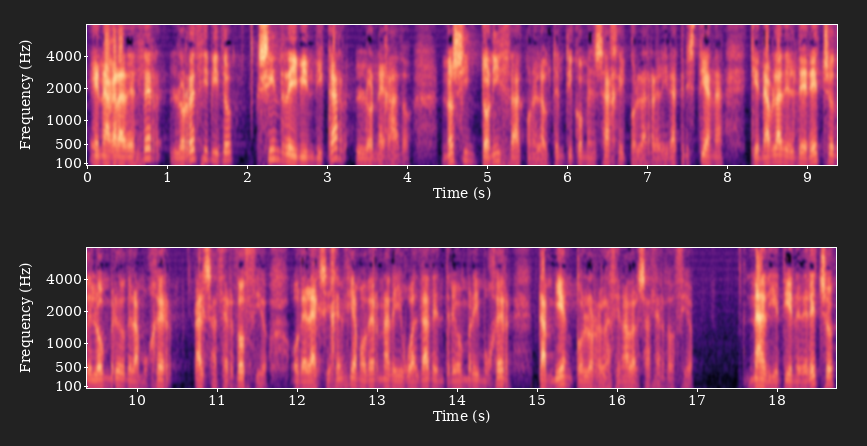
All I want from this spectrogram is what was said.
en agradecer lo recibido sin reivindicar lo negado. No sintoniza con el auténtico mensaje y con la realidad cristiana quien habla del derecho del hombre o de la mujer al sacerdocio o de la exigencia moderna de igualdad entre hombre y mujer, también con lo relacionado al sacerdocio. Nadie tiene derecho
